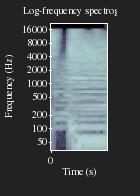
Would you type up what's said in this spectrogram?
Plus.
